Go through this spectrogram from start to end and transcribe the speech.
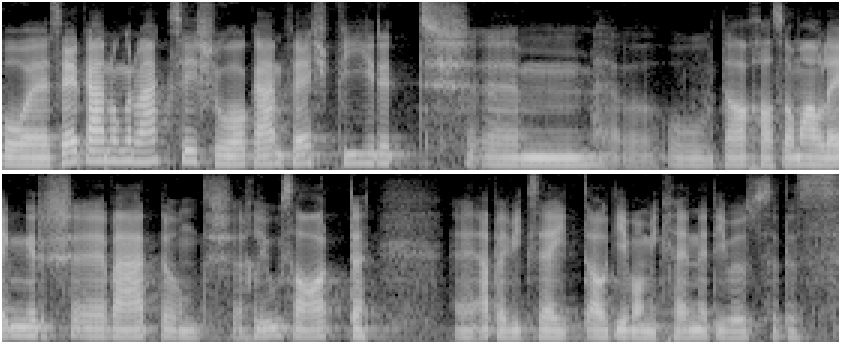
der, äh, sehr gerne unterwegs ist und auch gerne fest feiert, ähm, und da kann es auch mal länger äh, werden und ein bisschen ausarten. Äh, eben, wie gesagt, all die, die mich kennen, die wissen, dass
